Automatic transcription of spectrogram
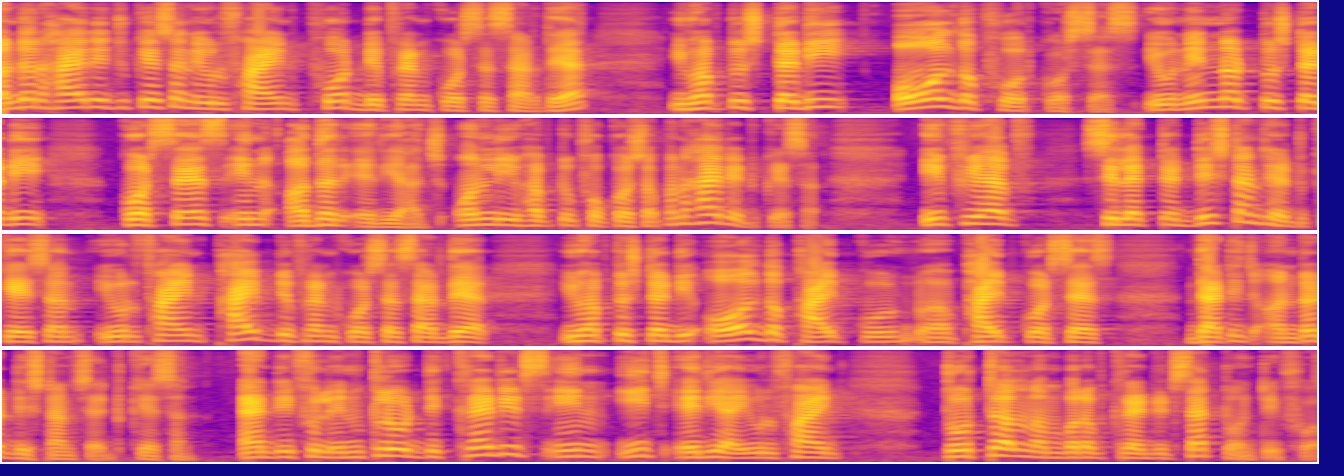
under higher education, you will find four different courses are there. You have to study all the four courses. You need not to study courses in other areas. Only you have to focus upon higher education. If you have selected distant education, you will find five different courses are there. You have to study all the five, uh, five courses that is under distance education. And if you include the credits in each area, you will find total number of credits are 24.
